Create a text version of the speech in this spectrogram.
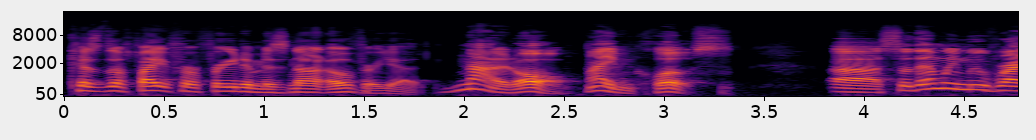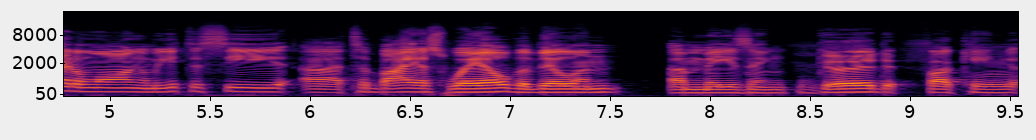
because the fight for freedom is not over yet. Not at all. Not even close. Uh, so then we move right along and we get to see uh, Tobias Whale, the villain. Amazing. Good fucking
